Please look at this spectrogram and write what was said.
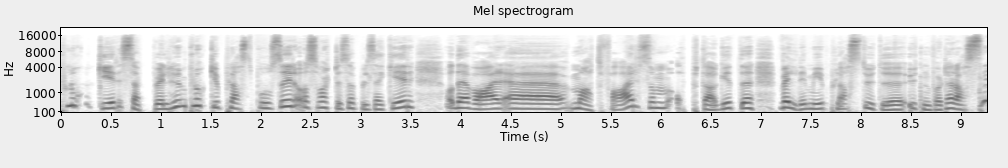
plukker søppel. Hun plukker plastposer og svarte søppelsekker. Og det var eh, matfar som oppdaget eh, veldig mye plast ute, utenfor terrassen.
